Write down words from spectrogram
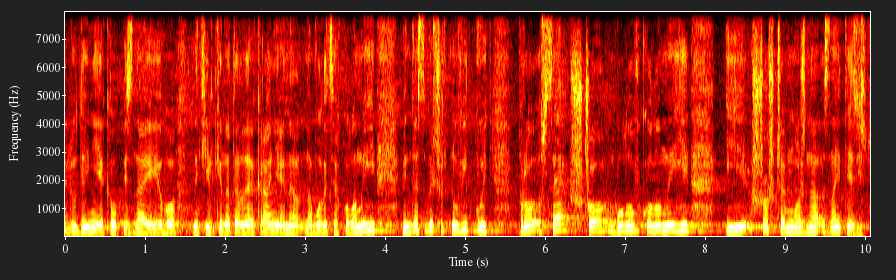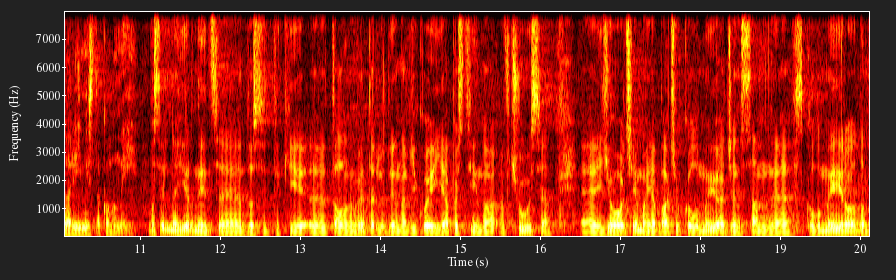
людині, яка впізнає його не тільки на телеекрані, а й на вулицях Коломиї, він дасть вичерпну відповідь про все, що було в Коломиї, і що ще можна знайти з історії міста Коломиї. Василь Нагірний це досить таки е, талановита людина, в якої я постійно вчуся. Е, Його очима я бачив Коломию, адже сам не з Коломиї родом.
